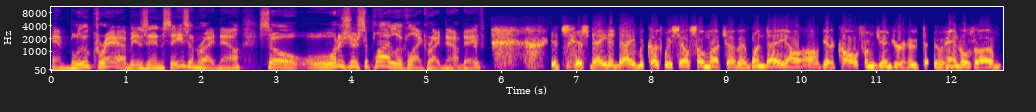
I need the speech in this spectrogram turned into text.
And blue crab is in season right now. So what does your supply look like right now, Dave? It's it's day to day because we sell so much of it. One day I'll, I'll get a call from Ginger who t- who handles um,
